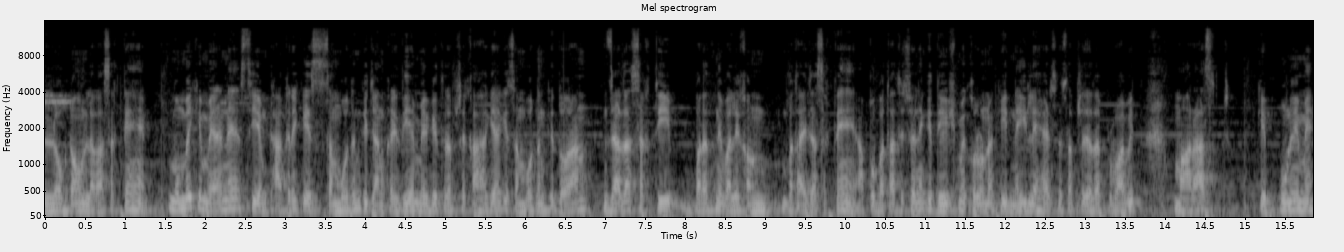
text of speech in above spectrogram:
लॉकडाउन लगा सकते हैं। मुंबई के मेयर ने सीएम ठाकरे के इस संबोधन की जानकारी दी है। मेयर की तरफ़ से कहा गया कि संबोधन के दौरान ज़्यादा सख्ती बरतने वाले कानून बताए जा सकते हैं। आपको बताते चलें कि देश में कोरोना की नई लहर से सबसे ज़्यादा प्रभावित महाराष्ट्र के पुणे में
